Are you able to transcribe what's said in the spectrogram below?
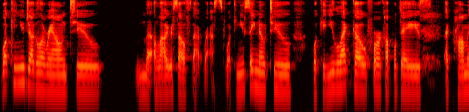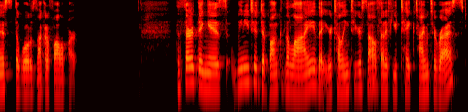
what can you juggle around to allow yourself that rest? What can you say no to? What can you let go for a couple days? I promise the world is not going to fall apart. The third thing is we need to debunk the lie that you're telling to yourself that if you take time to rest,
